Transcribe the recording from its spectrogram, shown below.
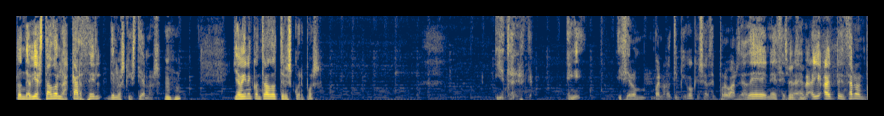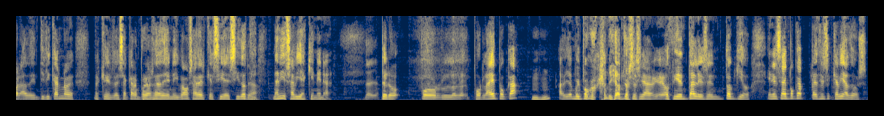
donde había estado la cárcel de los cristianos. Ujú. Y habían encontrado tres cuerpos. Y entonces y hicieron, bueno, lo típico, que se hacen pruebas de ADN, etcétera. Sí, pensaron para identificar, no, es que le sacaran pruebas de ADN y vamos a ver que si es Sidoti. Ya. Nadie sabía quién era. Ya, ya. Pero por la, por la época había muy pocos candidatos o sea, occidentales en Tokio. En esa época parece ser que había dos.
